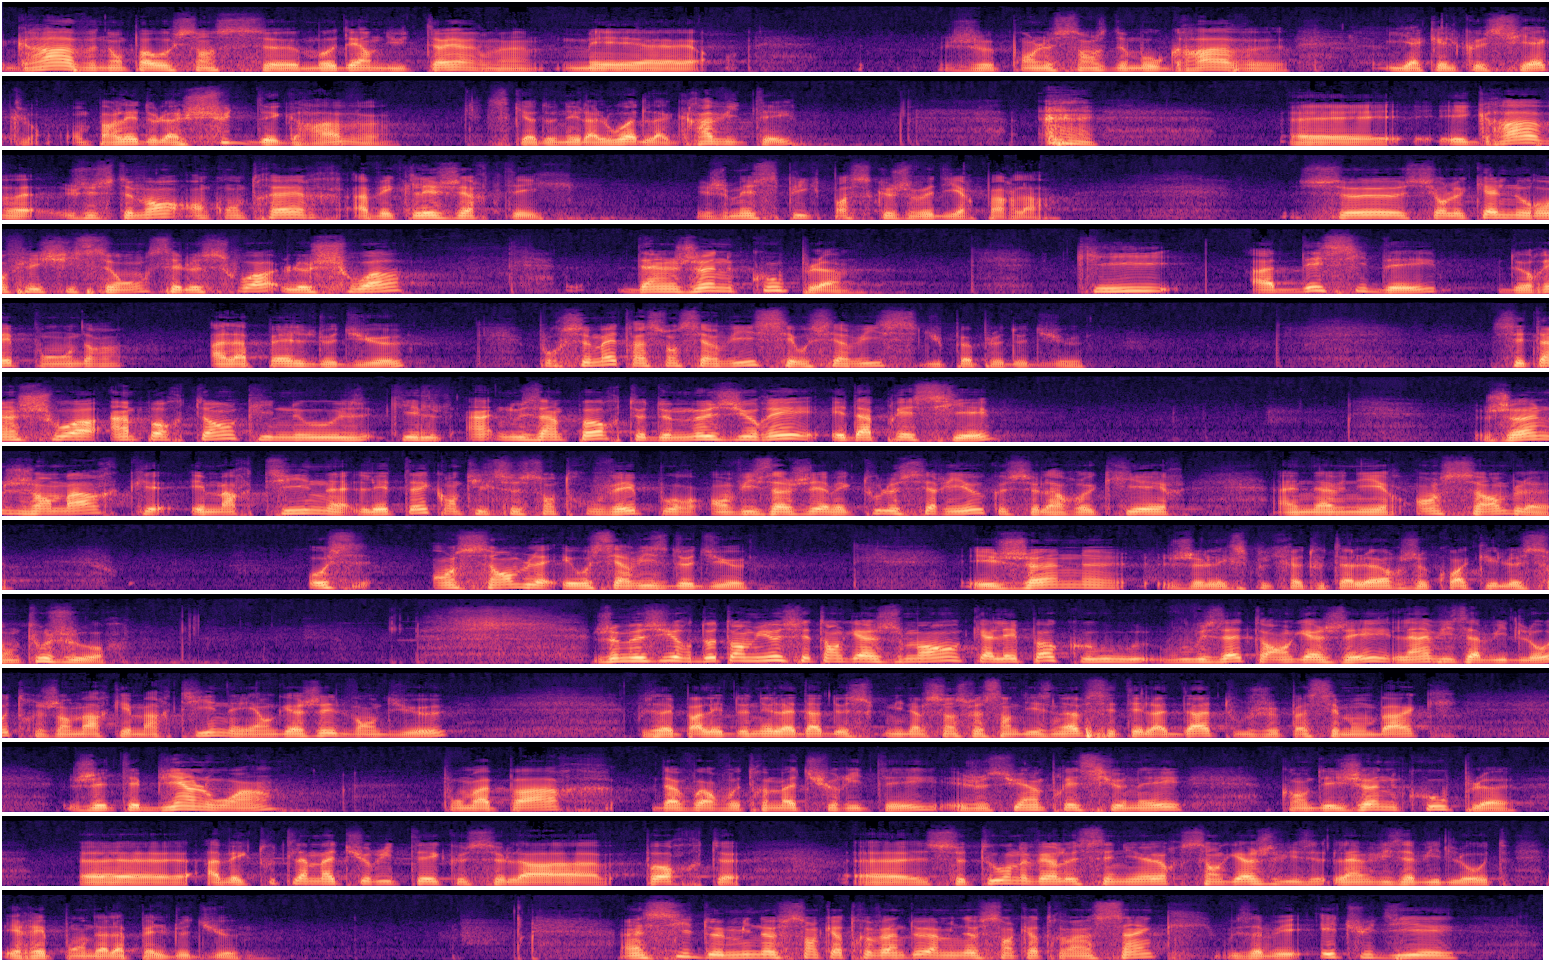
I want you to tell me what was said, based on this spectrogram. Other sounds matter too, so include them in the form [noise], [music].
Grave, non pas au sens euh, moderne du terme, mais euh, je prends le sens de mot grave. Il y a quelques siècles, on parlait de la chute des graves, ce qui a donné la loi de la gravité. [clears throat] Et grave, justement, en contraire avec légèreté. je m'explique par ce que je veux dire par là. Ce sur lequel nous réfléchissons, c'est le choix d'un jeune couple qui a décidé de répondre à l'appel de Dieu pour se mettre à son service et au service du peuple de Dieu. C'est un choix important qu'il nous, nous, importe de mesurer et d'apprécier. Jeunes Jean-Marc et Martine l'étaient quand ils se sont trouvés pour envisager avec tout le sérieux que cela requiert un avenir ensemble, ensemble et au service de Dieu. Et jeunes, je l'expliquerai tout à l'heure, je crois qu'ils le sont toujours. Je mesure d'autant mieux cet engagement qu'à l'époque où vous vous êtes engagés, l'un vis-à-vis de l'autre, Jean-Marc et Martine, et engagés devant Dieu, vous avez parlé de donner la date de 1979, c'était la date où je passais mon bac. J'étais bien loin, pour ma part, d'avoir votre maturité, et je suis impressionné quand des jeunes couples euh, avec toute la maturité que cela porte, euh, se tournent vers le Seigneur, s'engagent l'un vis-à-vis de l'autre et répondent à l'appel de Dieu. Ainsi, de 1982 à 1985, vous avez étudié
